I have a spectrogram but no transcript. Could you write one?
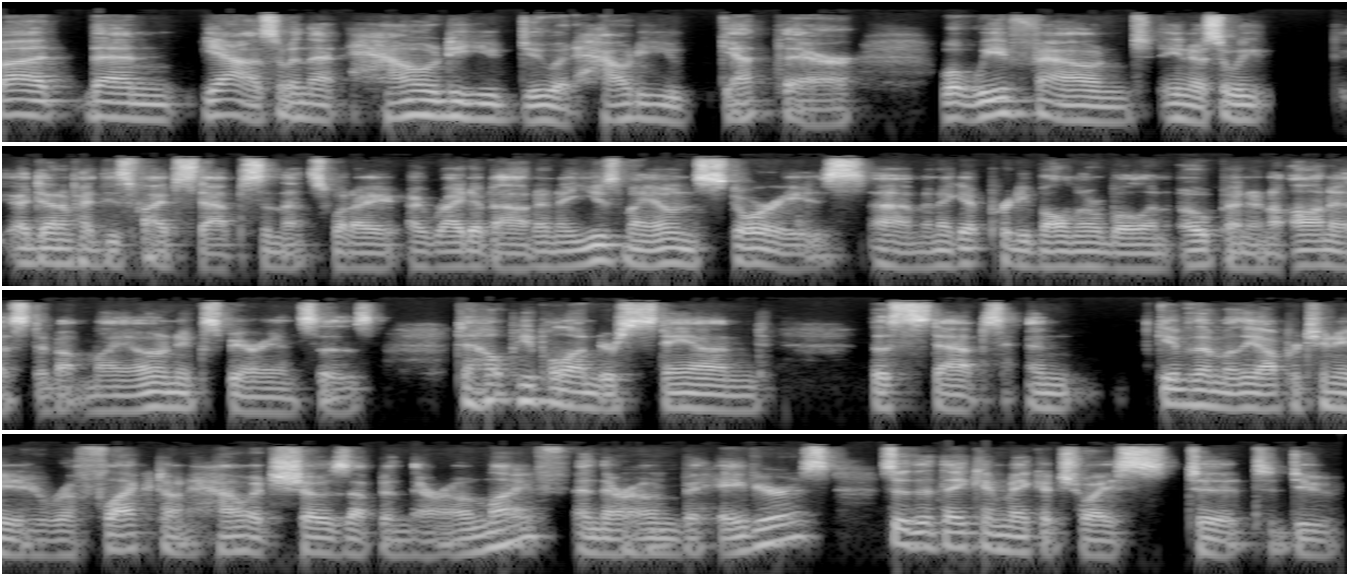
but then yeah so in that how do you do it? How do you get there? What we've found you know so we identified these five steps and that's what I, I write about and i use my own stories um, and i get pretty vulnerable and open and honest about my own experiences to help people understand the steps and give them the opportunity to reflect on how it shows up in their own life and their own behaviors so that they can make a choice to to do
